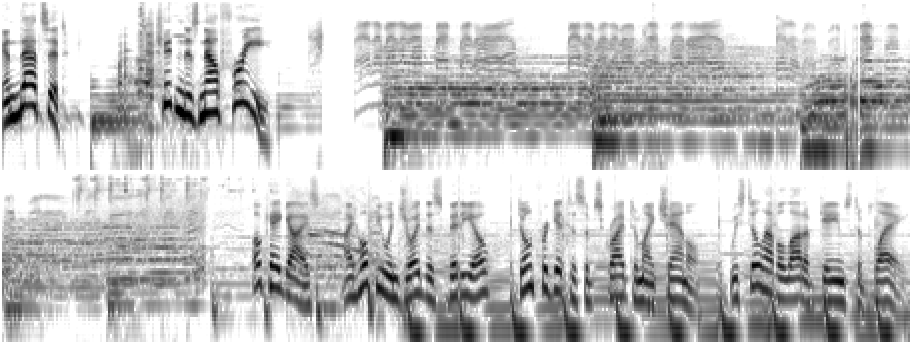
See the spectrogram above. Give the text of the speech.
And that's it. Kitten is now free. Okay guys, I hope you enjoyed this video, don't forget to subscribe to my channel, we still have a lot of games to play.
